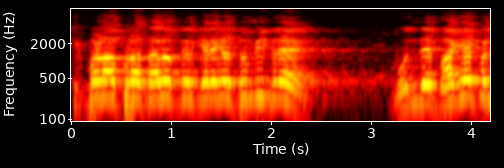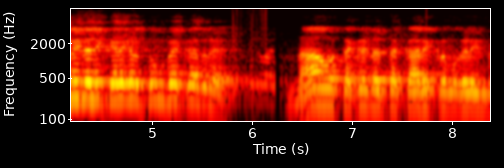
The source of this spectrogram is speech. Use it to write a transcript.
ಚಿಕ್ಕಬಳ್ಳಾಪುರ ತಾಲೂಕಿನಲ್ಲಿ ಕೆರೆಗಳು ತುಂಬಿದ್ರೆ, ಮುಂದೆ ಬಾಗೇಪಲ್ಲಿನಲ್ಲಿ ಕೆರೆಗಳು ತುಂಬಬೇಕಾದ್ರೆ, ನಾವು ತಗೊಂಡಂತ ಕಾರ್ಯಕ್ರಮಗಳಿಂದ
